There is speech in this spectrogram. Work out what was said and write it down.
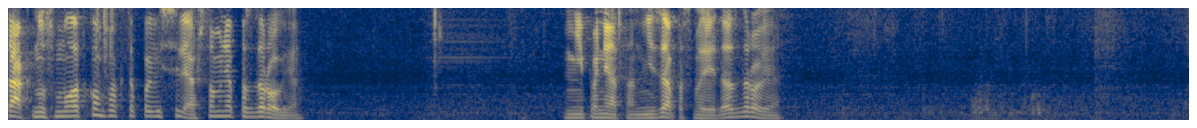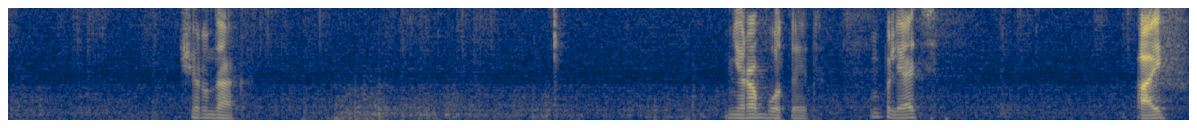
Так, ну с молотком как-то повеселее. А что у меня по здоровью? Непонятно. Нельзя посмотреть, да, здоровье? Чердак. Не работает. Ну, блядь. Кайф.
